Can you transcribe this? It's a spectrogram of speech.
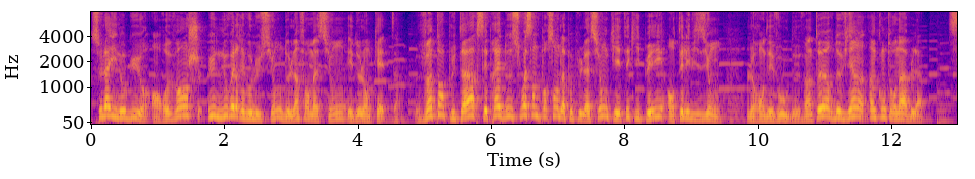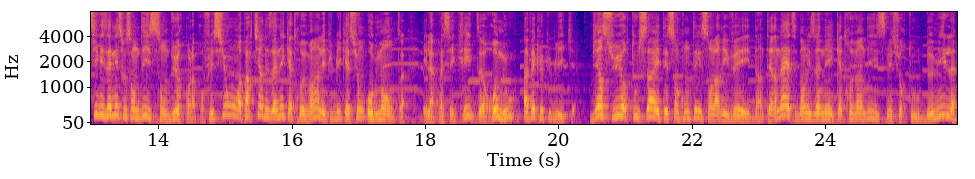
cela inaugure en revanche une nouvelle révolution de l'information et de l'enquête. 20 ans plus tard, c'est près de 60% de la population qui est équipée en télévision. Le rendez-vous de 20h devient incontournable. Si les années 70 sont dures pour la profession, à partir des années 80, les publications augmentent, et la presse écrite renoue avec le public. Bien sûr, tout ça était sans compter sans l'arrivée d'Internet dans les années 90 mais surtout 2000,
